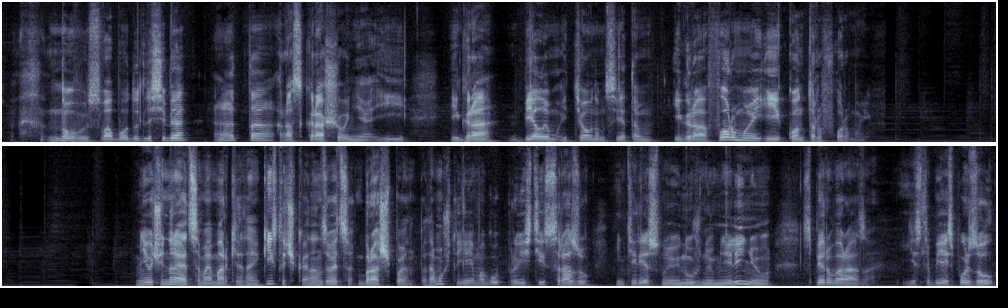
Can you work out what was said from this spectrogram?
новую свободу для себя это раскрашивание и игра белым и темным цветом, игра формой и контрформой. Мне очень нравится моя маркерная кисточка, она называется Brush Pen, потому что я могу провести сразу интересную и нужную мне линию с первого раза. Если бы я использовал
